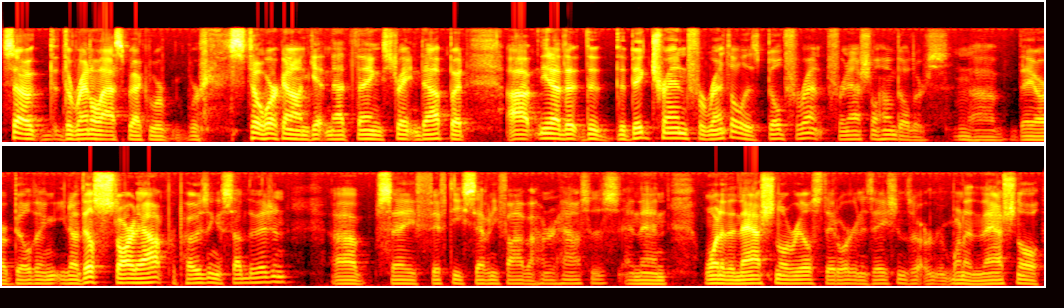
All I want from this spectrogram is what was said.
so th- the rental aspect, we're we're still working on getting that thing straightened up. But uh, you know, the, the the big trend for rental is build for rent for national home builders. Uh, they are building. You know, they'll start out proposing a subdivision. Uh, say 50, 75, 100 houses, and then one of the national real estate organizations or one of the national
